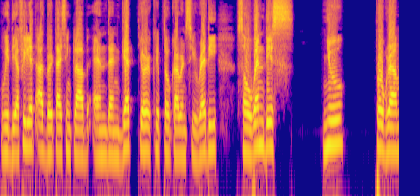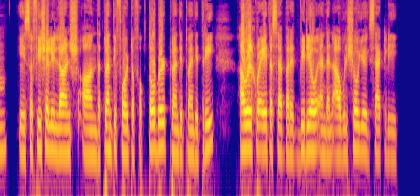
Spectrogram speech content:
with the affiliate advertising club and then get your cryptocurrency ready. So when this new program is officially launched on the 24th of October 2023 I will create a separate video and then I will show you exactly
